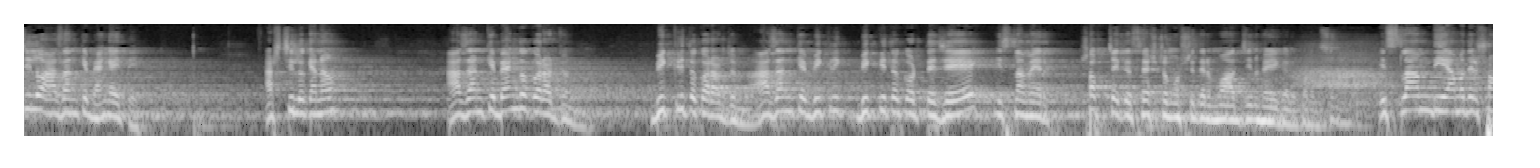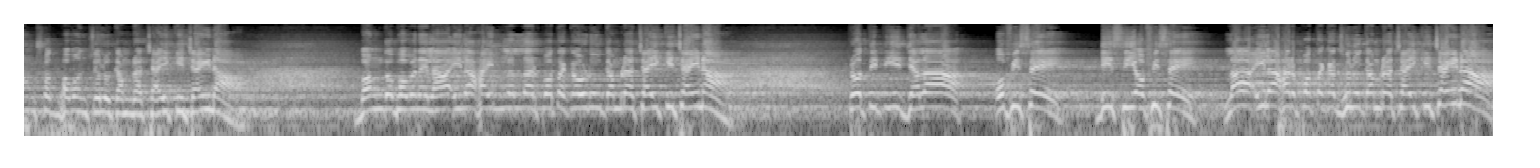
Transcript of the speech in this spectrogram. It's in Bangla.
ছিল আজানকে ভেঙ্গাইতে। আসছিল কেন? আজানকে ব্যঙ্গ করার জন্য, বিকৃত করার জন্য। আজানকে বিকৃ- বিকৃত করতে যে ইসলামের সবচাইতে শ্রেষ্ঠ মসজিদের মোয়াজ্জিন হয়ে গেল ইসলাম দিয়ে আমাদের সংসদ ভবন চলুক, আমরা চাই কি চাই না? বঙ্গভবনে লা ইলাহা ইল্লাল্লাহর পতাকা উড়ুক, আমরা চাই কি চাই না? প্রতিটি জেলা অফিসে, ডিসি অফিসে লা ইলাহার পতাকা ঝুলুক, আমরা চাই কি চাই না?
